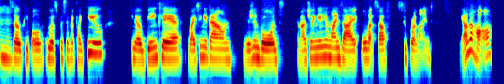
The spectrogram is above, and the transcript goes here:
Mm-hmm. so people who are specific like you you know being clear writing it down vision boards imagining in your mind's eye all that stuff super aligned. The other half,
